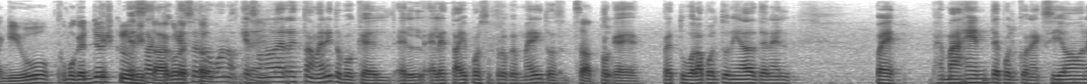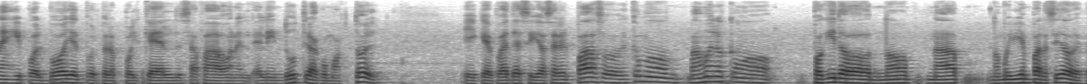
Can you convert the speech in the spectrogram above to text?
aquí hubo, como que George Clooney estaba Exacto, que eso es lo conectado. bueno, que eso no le resta mérito porque él, él, él está ahí por sus propios méritos. Exacto. Porque pues, tuvo la oportunidad de tener pues más gente por conexiones y por budget, por- pero porque él se ha fajado en, el- en la industria como actor y que pues decidió hacer el paso. Es como, más o menos como poquito, no nada, no muy bien parecido de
